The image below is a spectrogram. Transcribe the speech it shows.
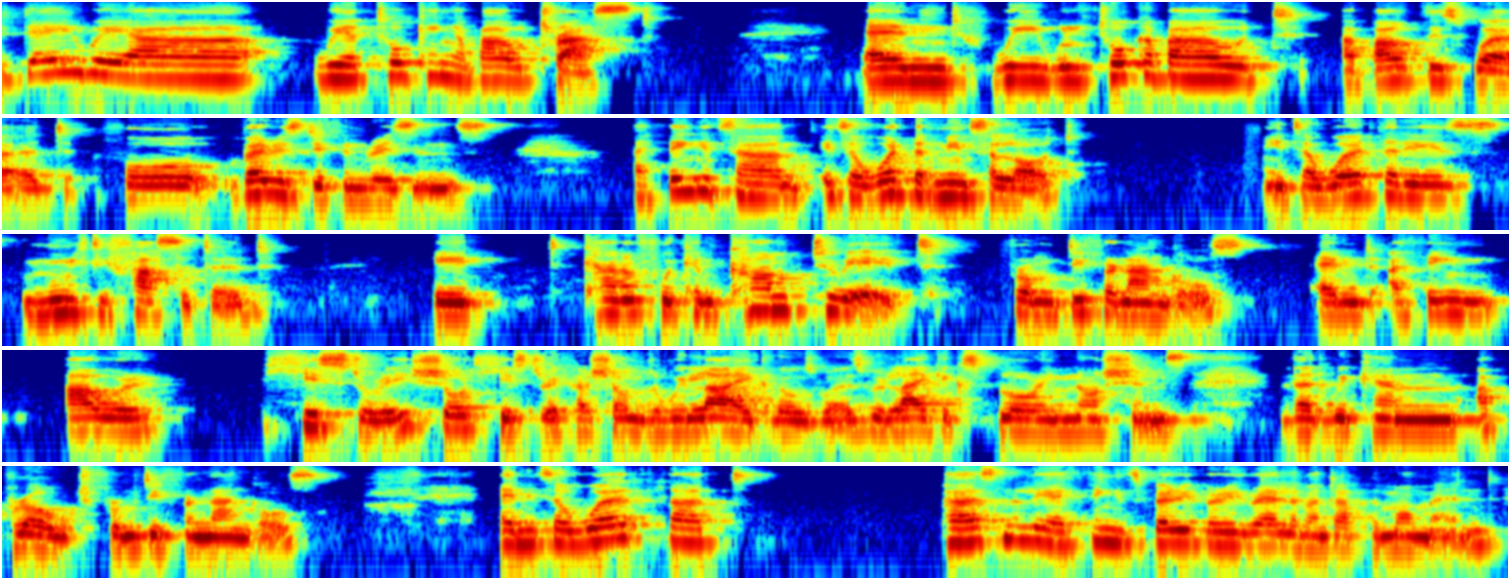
today we are we are talking about trust, and we will talk about about this word for various different reasons. I think it's a it's a word that means a lot. It's a word that is multifaceted. It kind of we can come to it from different angles, and I think our history, short history, has shown that we like those words. We like exploring notions that we can approach from different angles. And it's a word that personally I think it's very, very relevant at the moment.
